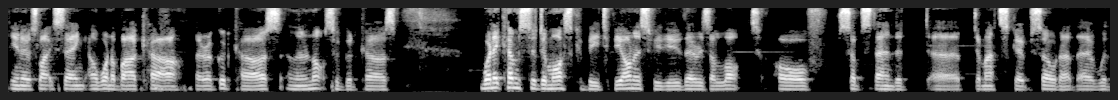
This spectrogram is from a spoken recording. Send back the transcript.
you know, it's like saying I want to buy a car. There are good cars and there are not so good cars when it comes to dermoscopy, to be honest with you, there is a lot of substandard uh, dermatoscopes sold out there with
